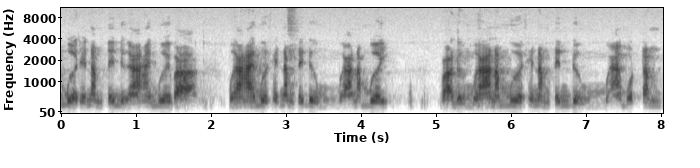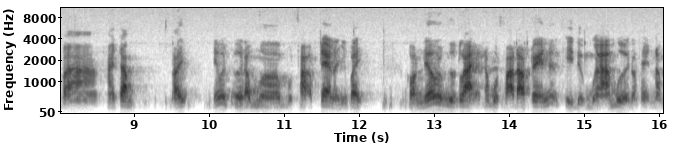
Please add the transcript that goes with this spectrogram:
10 sẽ nằm trên đường A20 và MA20 sẽ nằm trên đường MA50 và đường MA50 sẽ nằm trên đường MA100 và 200 đấy nếu ở trong à, một pha uptrend là như vậy. Còn nếu ngược lại trong một pha downtrend á, thì đường MA10 nó sẽ nằm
